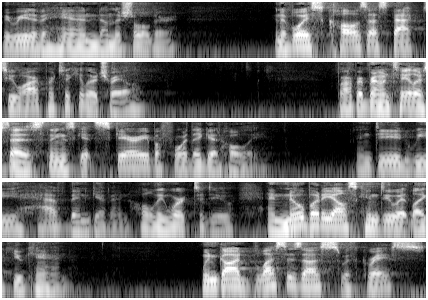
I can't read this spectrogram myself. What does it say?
We read of a hand on the shoulder, and a voice calls us back to our particular trail. Barbara Brown Taylor says, Things get scary before they get holy. Indeed, we have been given holy work to do, and nobody else can do it like you can. When God blesses us with grace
